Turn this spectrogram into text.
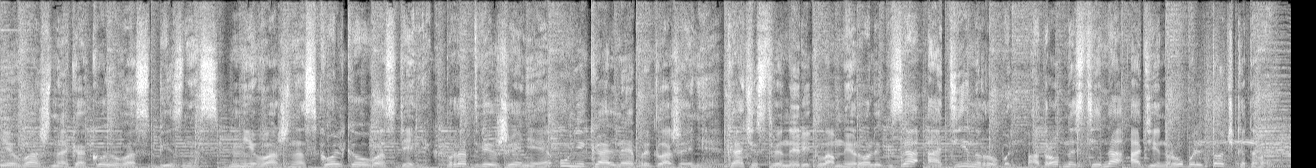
Неважно, какой у вас бизнес, неважно, сколько у вас денег. Продвижение – уникальное предложение. Качественный рекламный ролик за 1 рубль. Подробности на 1рубль.тв.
